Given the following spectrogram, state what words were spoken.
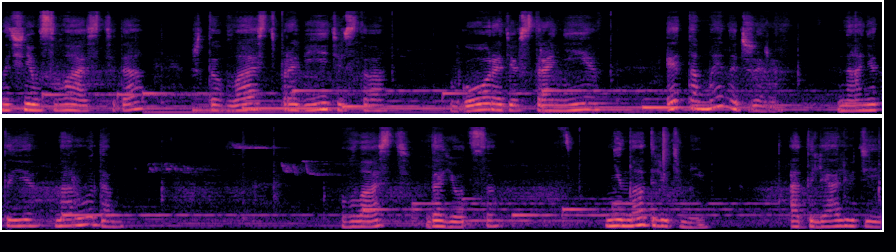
начнем с власти, да? Что власть правительства в городе, в стране — это менеджеры, нанятые народом. Власть дается не над людьми, а для людей.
